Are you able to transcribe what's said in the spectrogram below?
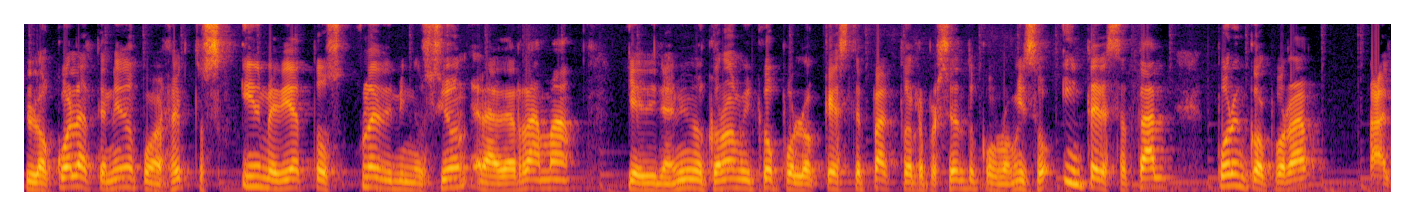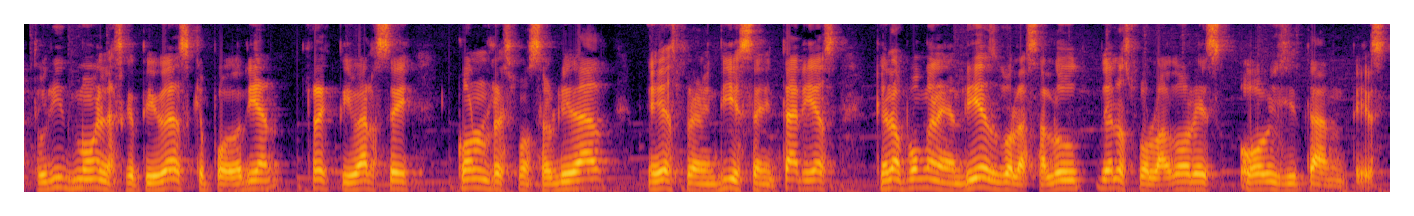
lo cual ha tenido como efectos inmediatos una disminución en la derrama y el dinamismo económico, por lo que este pacto representa un compromiso interestatal por incorporar al turismo en las actividades que podrían reactivarse con responsabilidad, medidas preventivas sanitarias que no pongan en riesgo la salud de los pobladores o visitantes.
